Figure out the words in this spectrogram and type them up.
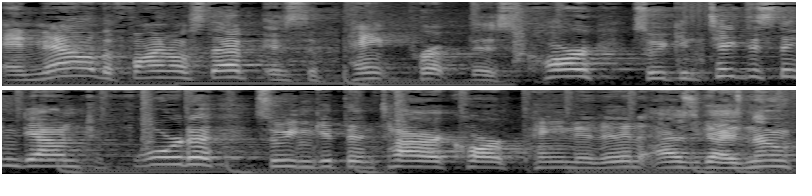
And now the final step is to paint prep this car so we can take this thing down to Florida so we can get the entire car painted in. As you guys know,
